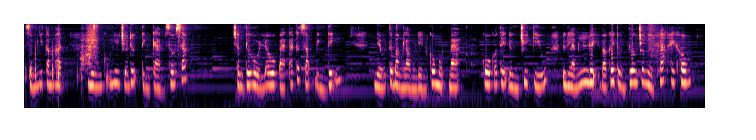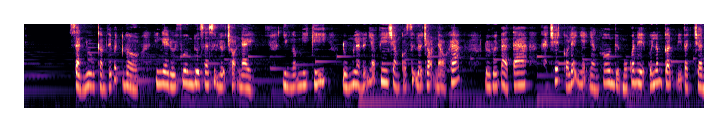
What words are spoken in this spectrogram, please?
giống như căm hận, nhưng cũng như chứa đựng tình cảm sâu sắc. Trầm tư hồi lâu, bà ta cất giọng bình tĩnh. Nếu tôi bằng lòng đền cô một mạng cô có thể đừng truy cứu, đừng làm liên lụy và gây tổn thương cho người khác hay không? Giản nhu cảm thấy bất ngờ khi nghe đối phương đưa ra sự lựa chọn này. Nhưng ngẫm nghĩ kỹ, đúng là lữ nhã phi chẳng có sự lựa chọn nào khác. Đối với bà ta, cái chết có lẽ nhẹ nhàng hơn việc mối quan hệ với lâm cận bị vạch trần,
